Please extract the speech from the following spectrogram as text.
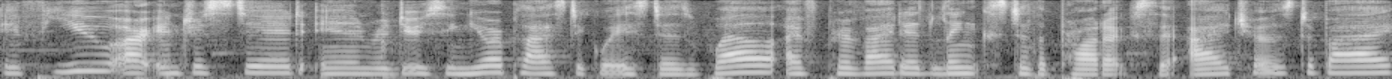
If you are interested in reducing your plastic waste as well, I've provided links to the products that I chose to buy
